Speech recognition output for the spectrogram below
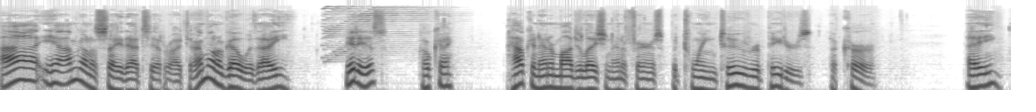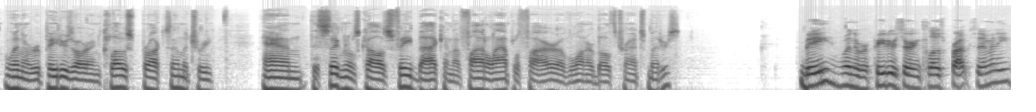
Uh, yeah, I'm going to say that's it right there. I'm going to go with A. It is. Okay. How can intermodulation interference between two repeaters occur? A. When the repeaters are in close proximity and the signals cause feedback in the final amplifier of one or both transmitters. B. When the repeaters are in close proximity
